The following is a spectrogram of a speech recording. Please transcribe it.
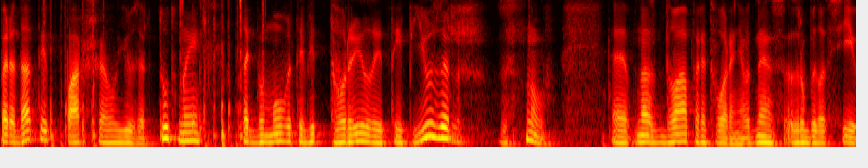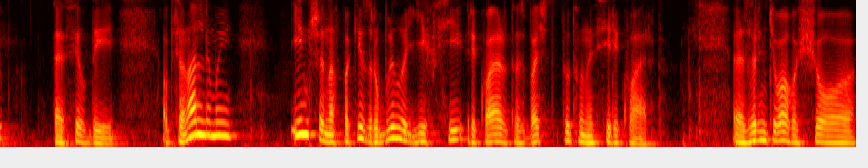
передати partial user. Тут ми, так би мовити, відтворили тип user. Ну, е, в нас два перетворення. Одне зробило всі е, філди опціональними, Інші, навпаки, зробили їх всі required. Ось бачите, тут вони всі required. Зверніть увагу, що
